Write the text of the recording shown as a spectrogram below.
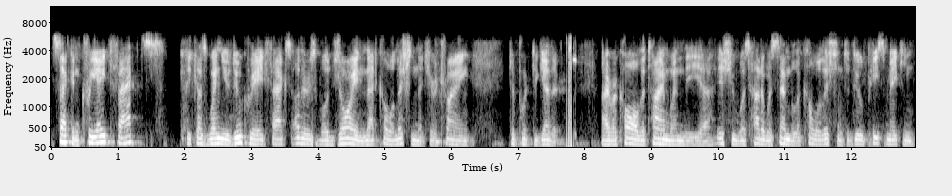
Second, create facts, because when you do create facts, others will join that coalition that you're trying to put together. I recall the time when the uh, issue was how to assemble a coalition to do peacemaking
